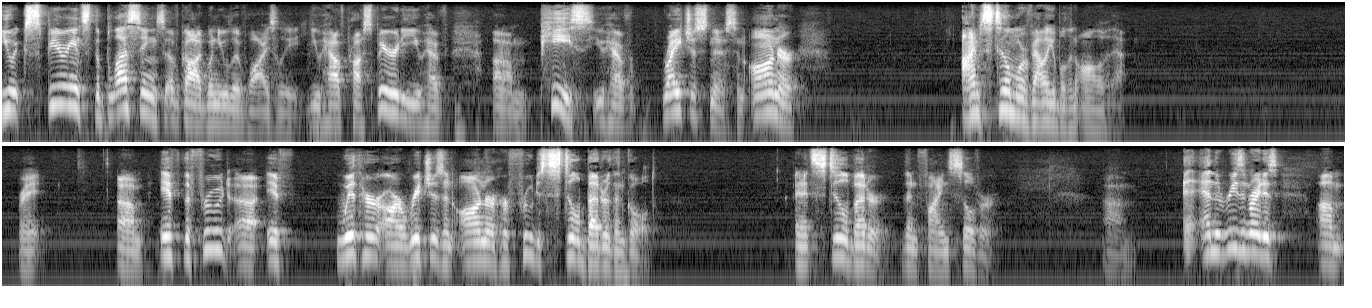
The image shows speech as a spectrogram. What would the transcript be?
you experience the blessings of God when you live wisely. You have prosperity, you have um, peace, you have righteousness and honor. I'm still more valuable than all of that. Right? Um, if the fruit, uh, if with her are riches and honor, her fruit is still better than gold. And it's still better than fine silver. Um, and, and the reason, right, is um,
